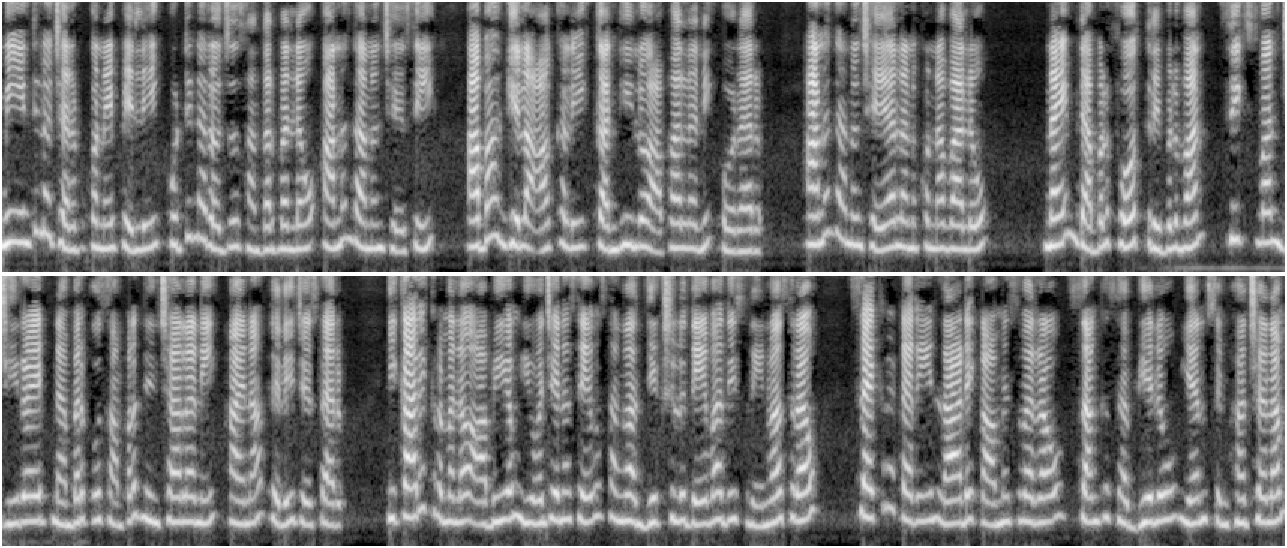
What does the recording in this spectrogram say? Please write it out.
మీ ఇంటిలో జరుపుకునే పెళ్ళి పుట్టినరోజు సందర్భంలో అన్నదానం చేసి అభాగ్యుల ఆకలి కన్నీళ్ళు ఆపాలని కోరారు. అన్నదానం చేయాలనుకున్న వాళ్ళు nine double four triple one six one zero eight నెంబర్కు సంప్రదించాలని ఆయన తెలియజేశారు. ఈ కార్యక్రమంలో అభియం యువజన సేవ సంఘ అధ్యక్షులు దేవాది శ్రీనివాసరావు సెక్రటరీ లాడే కామేశ్వరరావు సంఘ సభ్యులు ఎన్ సింహాచలం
